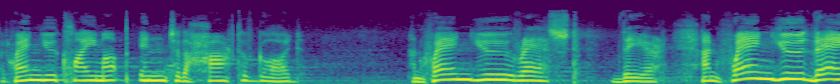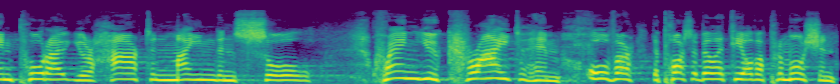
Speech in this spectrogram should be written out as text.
But when you climb up into the heart of God, and when you rest there. And when you then pour out your heart and mind and soul, when you cry to Him over the possibility of a promotion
